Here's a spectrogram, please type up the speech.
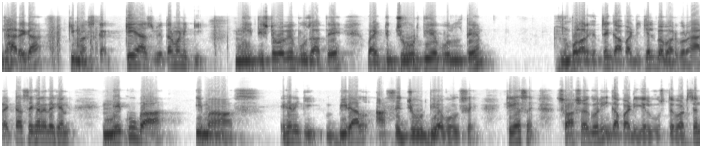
ধারেগা কি মাস্কা? কে আসবে? তার মানে কি? নির্দিষ্টভাবে বোঝাতে বা একটু জোর দিয়ে বলতে বলার ক্ষেত্রে গা পার্টিকেল ব্যবহার করা হয়। আরেকটা আছে এখানে দেখেন নেকুগা ইমাস। এখানে কি? বিড়াল আছে জোর দিয়া বলছে। ঠিক আছে? সো আশা করি গা পার্টিকেল বুঝতে পারছেন।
